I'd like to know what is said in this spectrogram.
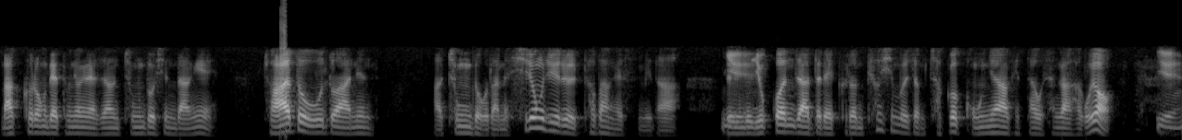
마크롱 대통령에 대해서는 중도 신당이 좌도 우도 아닌 아, 중도 그다음에 실용주의를 표방했습니다. 예. 이제 유권자들의 그런 표심을 좀 적극 공략했다고 생각하고요. 예.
